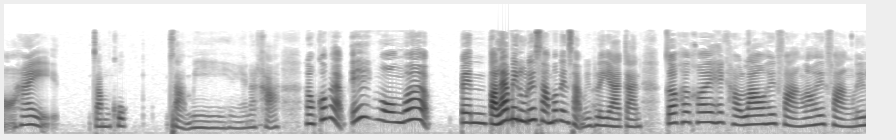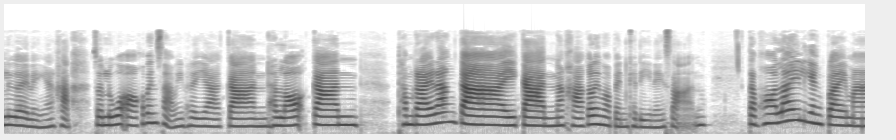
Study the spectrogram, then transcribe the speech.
ขอให้จำคุกสามีอย่างเงี้ยนะคะ เราก็แบบเอ๊ะงงว่าเป็นตอนแรกไม่รู้ด้วยซ้ำว่าเป็นสามีภรรยากัน ก็ค่อยๆ ให้เขาเล่าให้ฟังเล่าให้ฟังเรื่อยๆอะไรเงี้ยค่ะจนรู้ว่าอ๋อเขาเป็นสามีภรรยากันทะเลาะกันทำร้ายร่างกายกันนะคะ ก็เลยมาเป็นคดีในศาลแต่พอไล่เลียงไปมา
